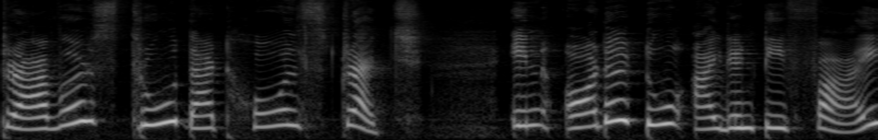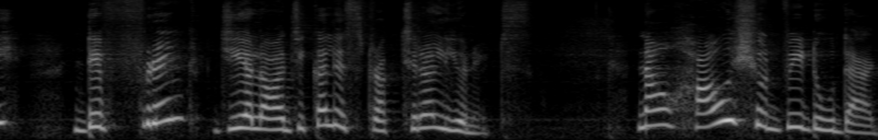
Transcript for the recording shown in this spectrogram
traverse through that whole stretch in order to identify different geological structural units. Now, how should we do that?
